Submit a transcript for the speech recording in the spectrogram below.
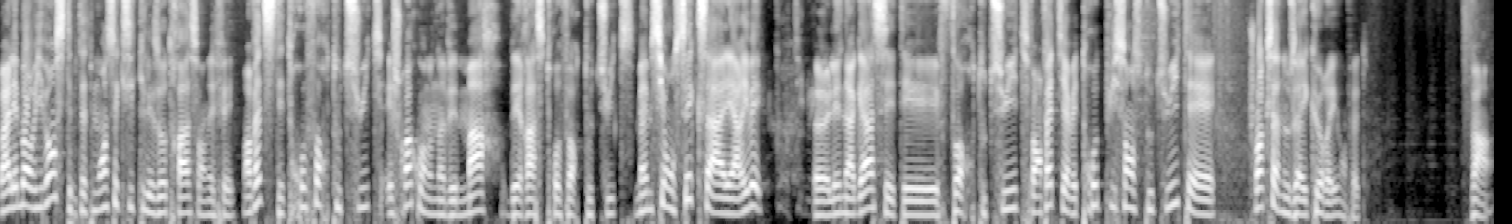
Bah, les morts vivants, c'était peut-être moins sexy que les autres races, en effet. En fait, c'était trop fort tout de suite. Et je crois qu'on en avait marre des races trop fortes tout de suite. Même si on sait que ça allait arriver. Euh, les Nagas, c'était fort tout de suite. Enfin, en fait, il y avait trop de puissance tout de suite. Et je crois que ça nous a écœuré, en fait. Enfin,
